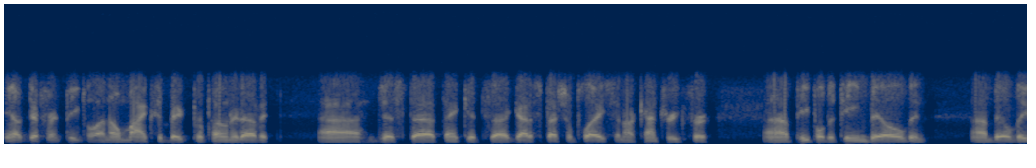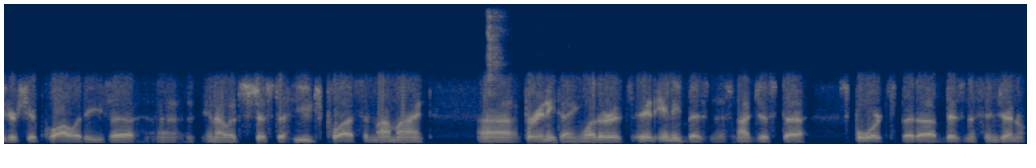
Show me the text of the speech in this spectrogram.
you know different people, I know Mike's a big proponent of it uh, just uh, think it's uh, got a special place in our country for uh, people to team build and uh, build leadership qualities. Uh, uh, you know, it's just a huge plus in my mind uh, for anything, whether it's in any business, not just uh, sports, but uh, business in general.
